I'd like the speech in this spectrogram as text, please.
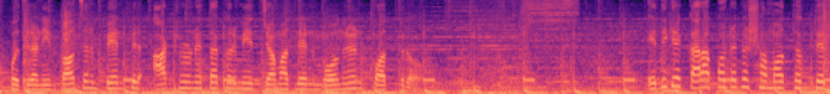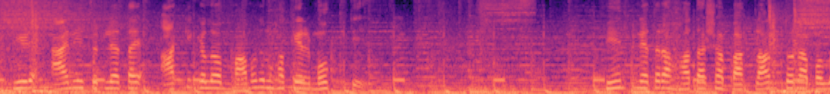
উপজেলা নির্বাচন বিএনপির আঠারো নেতাকর্মী জমা দিলেন মনোনয়নপত্র। এদিকে কারাপটকের সমর্থকদের ভিড়, আইনি জটিলতায় আটকে গেল মামুনুল হকের মুক্তি। বিএনপি নেতারা হতাশা বা ক্লান্ত না বলল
